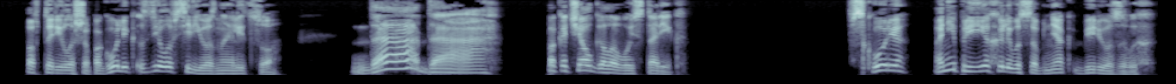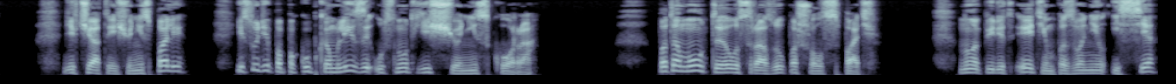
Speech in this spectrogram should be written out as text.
— повторила шапоголик, сделав серьезное лицо. «Да, да», — покачал головой старик. Вскоре они приехали в особняк Березовых. Девчата еще не спали, и, судя по покупкам Лизы, уснут еще не скоро. Потому Тео сразу пошел спать. Но перед этим позвонил Иссе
